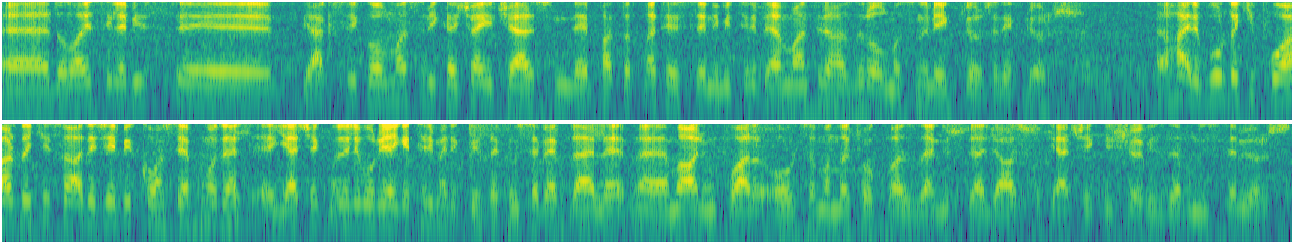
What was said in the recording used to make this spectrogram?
E, dolayısıyla biz e, bir aksilik olması birkaç ay içerisinde patlatma testlerini bitirip envanteri hazır olmasını bekliyoruz, hedefliyoruz. E, Hayır, buradaki fuardaki sadece bir konsept model. E, Gerçek modeli buraya getirmedik bir takım sebeplerle. E, Malum fuar ortamında çok fazla endüstriyel casusluk gerçekleşiyor. Biz de bunu istemiyoruz.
